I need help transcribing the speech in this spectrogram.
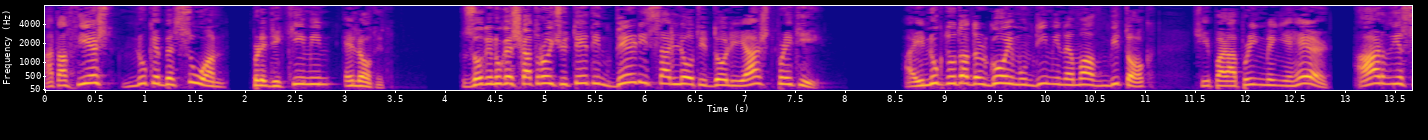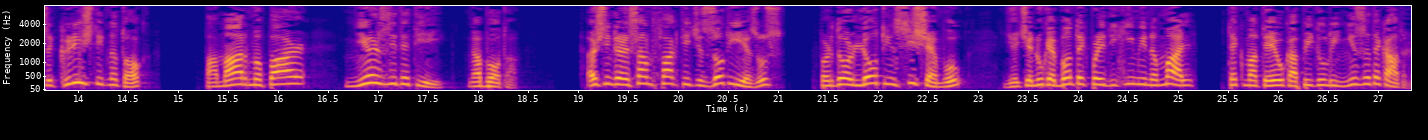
Ata thjesht nuk e besuan predikimin e Lotit. Zoti nuk e shkatërroi qytetin derisa Loti doli jashtë prej tij. Ai nuk do ta dërgojë mundimin e madh mbi tokë, që i paraprin menjëherë ardhjes së Krishtit në tokë, pa marrë më parë njerëzit e tij nga bota. Është interesant fakti që Zoti Jezus përdor Lotin si shembull, gjë që nuk e bën tek predikimi në mal tek Mateu kapitulli 24.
